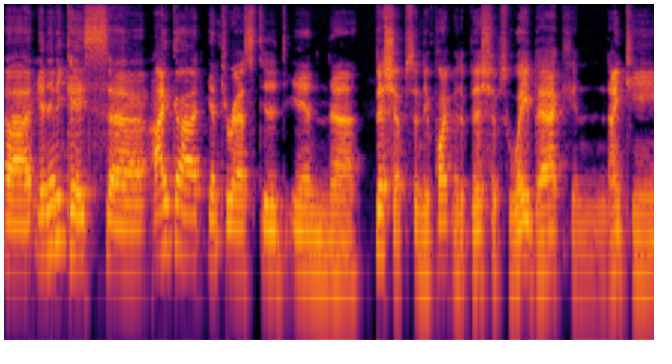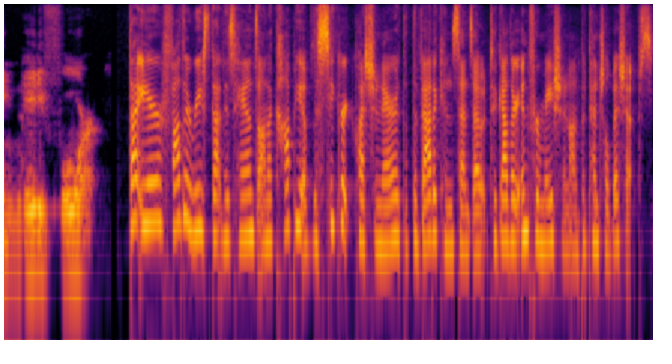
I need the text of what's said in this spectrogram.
Uh, in any case, uh, I got interested in uh, bishops and the appointment of bishops way back in 1984. That year, Father Reese got his hands on a copy of the secret questionnaire that the Vatican sends out to gather information on potential bishops.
